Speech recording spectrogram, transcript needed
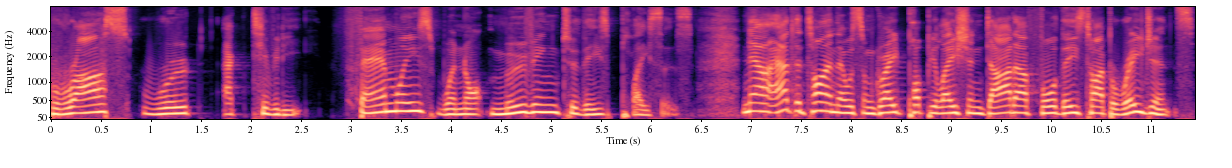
grassroots activity. Families were not moving to these places. Now, at the time, there was some great population data for these type of regions.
